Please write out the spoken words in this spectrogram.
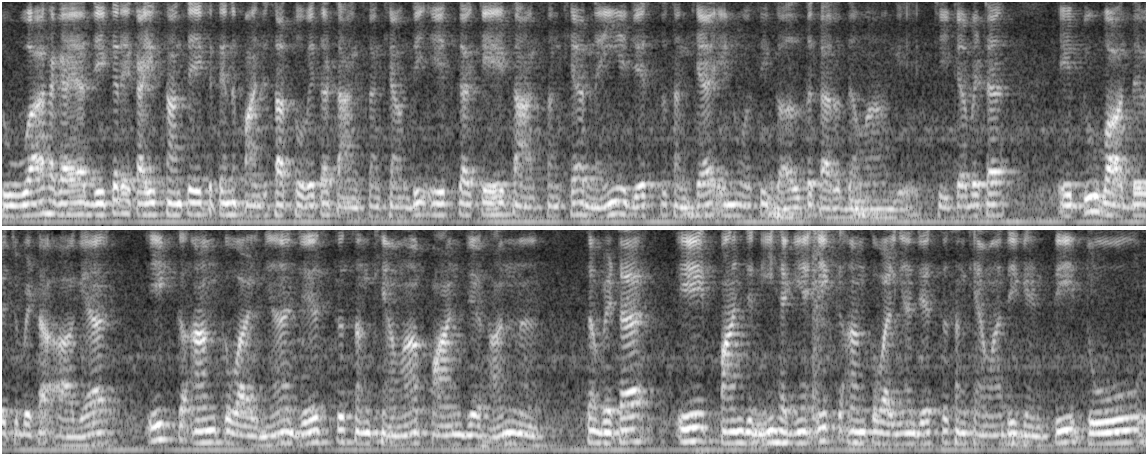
ਦੂਆ ਹੈਗਾ ਆ, ਜੇਕਰ ਇਕਾਈ ਸਥਾਨ ਤੇ 1 3 5 7 ਹੋਵੇ ਤਾਂ ਟਾਂਕ ਸੰਖਿਆ ਹੁੰਦੀ। ਇਸ ਕਰਕੇ ਇਹ ਟਾਂਕ ਸੰਖਿਆ ਨਹੀਂ ਹੈ ਜਿਸਤ ਸੰਖਿਆ ਇਹਨੂੰ ਅਸੀਂ ਗਲਤ ਕਰ ਦੇਵਾਂਗੇ। ਠੀਕ ਹੈ ਬੇਟਾ? ਇਦੋਂ ਬਾਅਦ ਦੇ ਵਿੱਚ ਬੇਟਾ ਆ ਗਿਆ। ਇੱਕ ਅੰਕ ਵਾਲੀਆਂ ਜਿਸਤ ਸੰਖਿਆਵਾਂ ਪੰਜ ਹਨ, ਤਾਂ ਬੇਟਾ ਇਹ ਪੰਜ ਨਹੀਂ ਹੈਗੀਆਂ। ਇੱਕ ਅੰਕ ਵਾਲੀਆਂ ਜਿਸਤ ਸੰਖਿਆਵਾਂ ਦੀ ਗਿਣਤੀ 2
